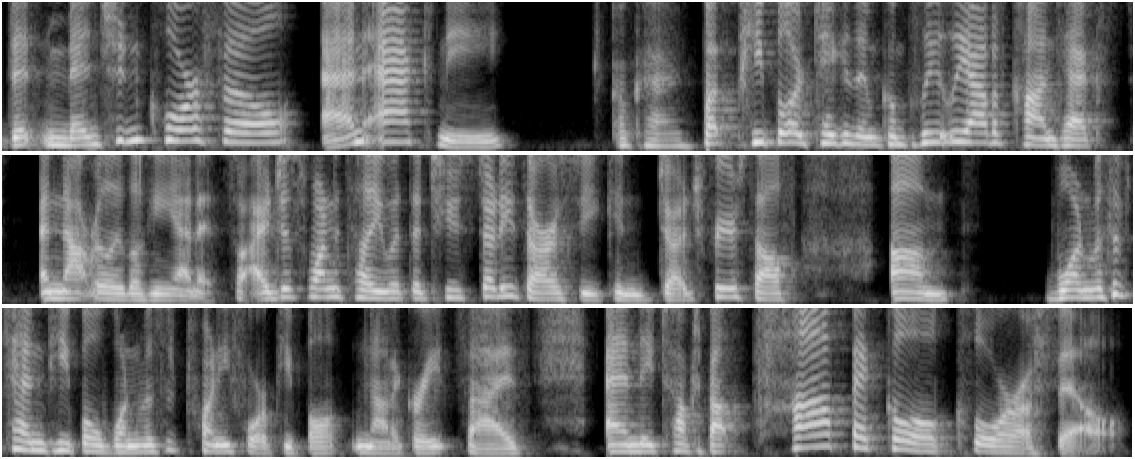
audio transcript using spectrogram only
that mentioned chlorophyll and acne. Okay. But people are taking them completely out of context and not really looking at it. So I just want to tell you what the two studies are so you can judge for yourself. Um, one was of 10 people, one was of 24 people, not a great size. And they talked about topical chlorophyll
